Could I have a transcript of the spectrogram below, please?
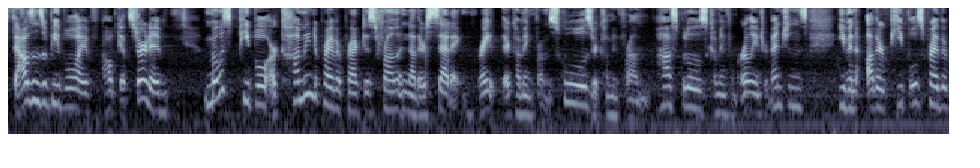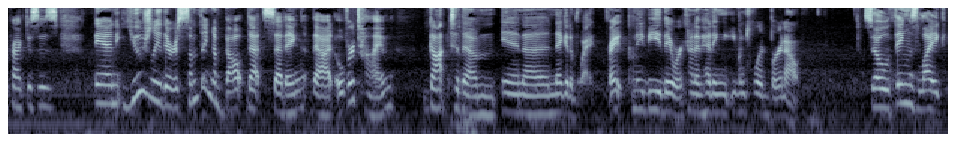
thousands of people I've helped get started, most people are coming to private practice from another setting, right? They're coming from schools, they're coming from hospitals, coming from early interventions, even other people's private practices. And usually there is something about that setting that over time got to them in a negative way, right? Maybe they were kind of heading even toward burnout. So things like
